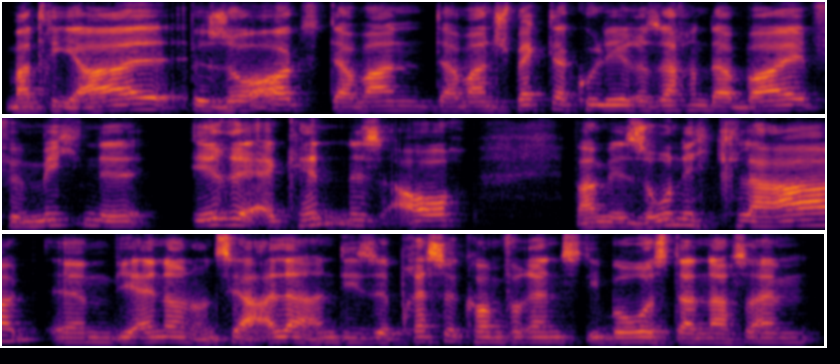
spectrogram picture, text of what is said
Material besorgt. Da waren, da waren spektakuläre Sachen dabei. Für mich eine irre Erkenntnis auch, war mir so nicht klar. Ähm, wir erinnern uns ja alle an diese Pressekonferenz, die Boris dann nach seinem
